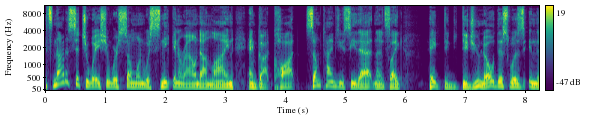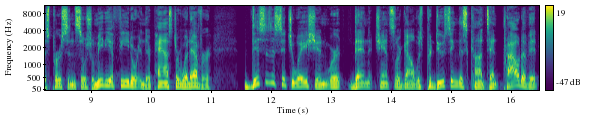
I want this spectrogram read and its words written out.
it's not a situation where someone was sneaking around online and got caught. Sometimes you see that, and then it's like, hey, did, did you know this was in this person's social media feed or in their past or whatever? This is a situation where then Chancellor Gow was producing this content, proud of it,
